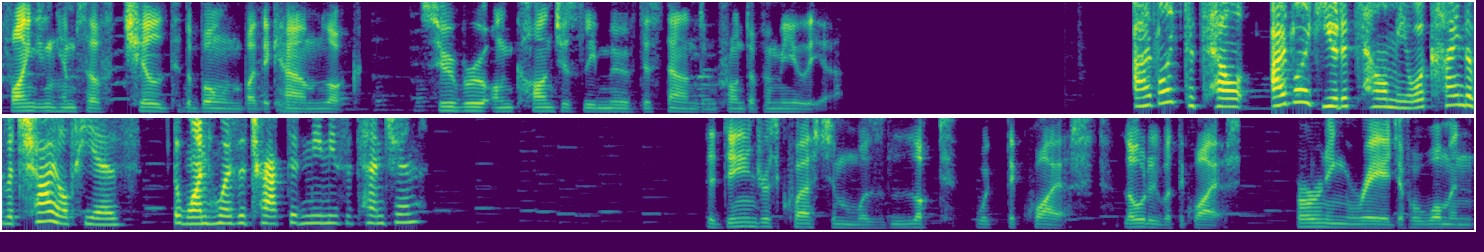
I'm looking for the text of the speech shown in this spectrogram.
finding himself chilled to the bone by the calm look. Subaru unconsciously moved to stand in front of Emilia. I'd like to tell I'd like you to tell me what kind of a child he is, the one who has attracted Mimi's attention. The dangerous question was looked with the quiet, loaded with the quiet, burning rage of a woman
